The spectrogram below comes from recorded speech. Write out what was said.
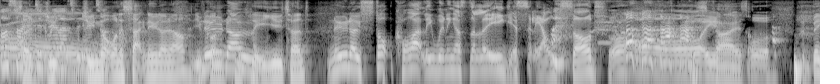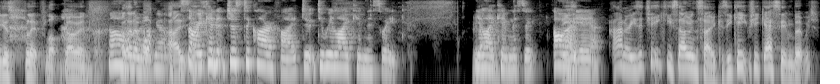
Oh, sorry, so I didn't realize. Do you not want to sack Nuno now? You've Nuno, gone completely U-turned. Nuno, stop quietly winning us the league, you silly old sod. Oh, this guy's oh. the biggest flip flop going. Oh, I don't know what. I, sorry, can just to clarify, do do we like him this week? You like him this week? Oh, right, yeah, yeah. Anna, he's a cheeky so and so because he keeps you guessing, but which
